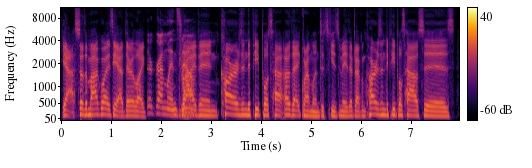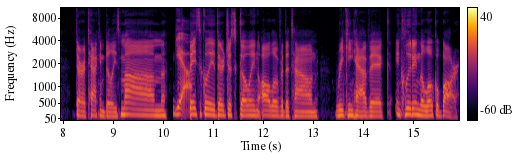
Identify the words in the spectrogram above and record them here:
Yeah. So the Mogwais, yeah, they're like they're gremlins now driving cars into people's house. Oh, that gremlins, excuse me. They're driving cars into people's houses. They're attacking Billy's mom. yeah Basically, they're just going all over the town, wreaking havoc, including the local bar.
